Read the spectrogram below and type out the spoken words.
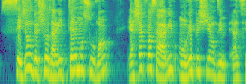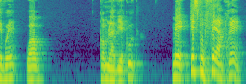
ces genres de choses arrivent tellement souvent et à chaque fois ça arrive, on réfléchit, on dit, ah, c'est vrai, waouh, comme la vie écoute. Mais qu'est-ce qu'on fait après?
